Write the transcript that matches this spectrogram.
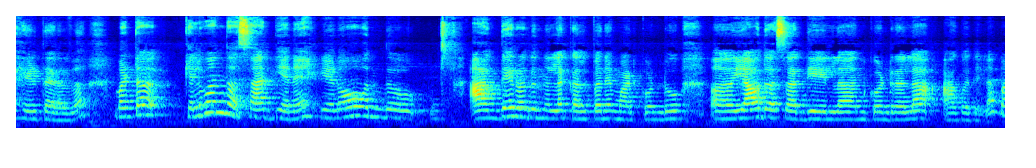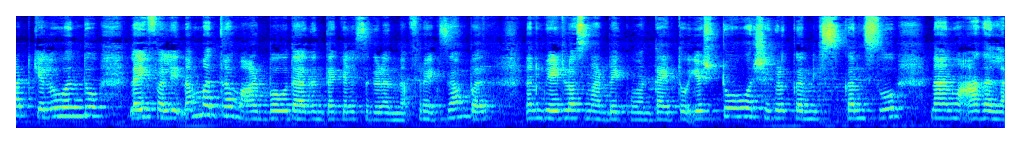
ಹೇಳ್ತಾರಲ್ವ ಬಟ್ ಕೆಲವೊಂದು ಅಸಾಧ್ಯನೇ, ಏನೋ ಒಂದು ಆಗದೆ ಇರೋದನ್ನೆಲ್ಲ ಕಲ್ಪನೆ ಮಾಡಿಕೊಂಡು ಯಾವುದು ಅಸಾಧ್ಯ ಇಲ್ಲ ಅಂದ್ಕೊಂಡ್ರಲ್ಲ ಆಗೋದಿಲ್ಲ. ಬಟ್ ಕೆಲವೊಂದು ಲೈಫಲ್ಲಿ ನಮ್ಮ ಹತ್ರ ಮಾಡಬಹುದಾದಂಥ ಕೆಲಸಗಳನ್ನು ಫಾರ್ ಎಕ್ಸಾಂಪಲ್ ನನಗೆ ವೆಯ್ಟ್ ಲಾಸ್ ಮಾಡಬೇಕು ಅಂತ ಇತ್ತು. ಎಷ್ಟೋ ವರ್ಷಗಳ ಕನಸು ಕನಸು ನಾನು ಆಗಲ್ಲ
